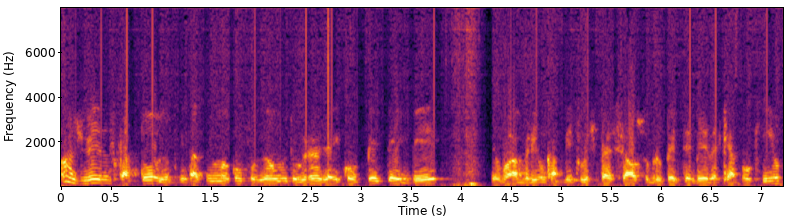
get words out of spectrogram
às vezes 14, porque está tendo uma confusão muito grande aí com o PTB. Eu vou abrir um capítulo especial sobre o PTB daqui a pouquinho,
